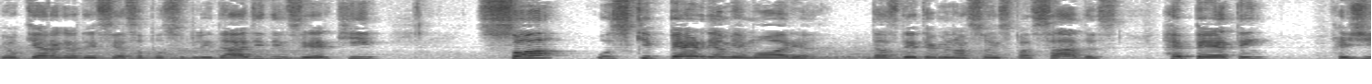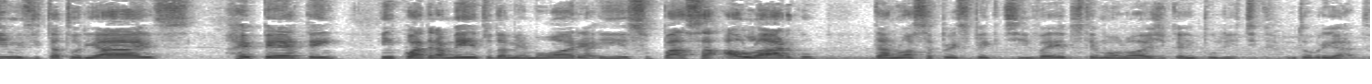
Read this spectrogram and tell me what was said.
Eu quero agradecer essa possibilidade e dizer que só os que perdem a memória das determinações passadas repetem regimes ditatoriais, repetem enquadramento da memória e isso passa ao largo da nossa perspectiva epistemológica e política. Muito obrigado.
